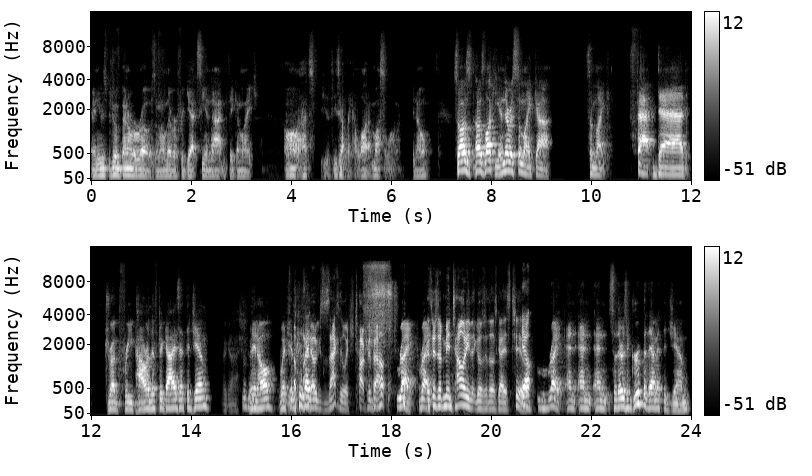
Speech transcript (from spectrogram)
And he was doing bent over rows, and I'll never forget seeing that and thinking like, oh, that's he's got like a lot of muscle on him, you know. So I was I was lucky, and there was some like uh some like fat dad drug-free powerlifter guys at the gym Oh gosh. Mhm. you know, which Yep, is because I like know exactly what you're talking about. right, Because right, there's a mentality that goes with those guys too. Yep. right, and and and so there was a group of them at the gym,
